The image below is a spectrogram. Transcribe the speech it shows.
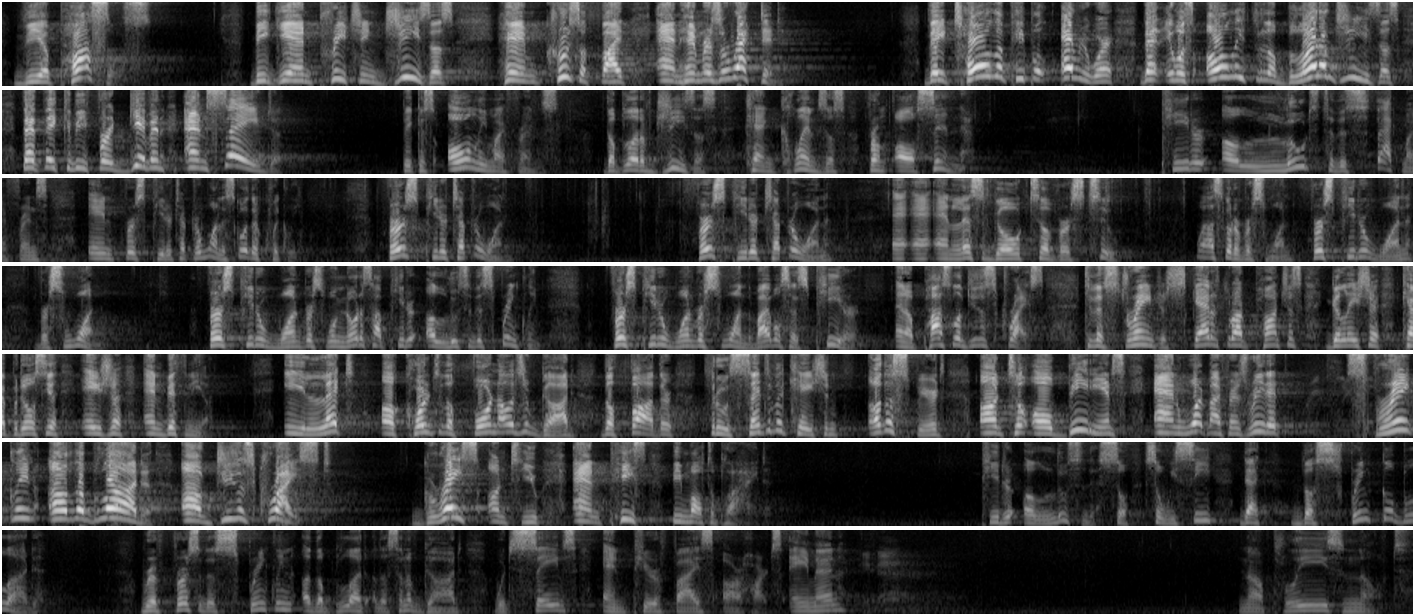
the apostles began preaching Jesus, Him crucified, and Him resurrected. They told the people everywhere that it was only through the blood of Jesus that they could be forgiven and saved. Because only, my friends, the blood of Jesus can cleanse us from all sin. Peter alludes to this fact, my friends, in 1 Peter chapter 1. Let's go there quickly. 1 Peter chapter 1. 1 Peter chapter 1, and, and let's go to verse 2. Well, let's go to verse 1. 1 Peter 1, verse 1. 1 Peter 1, verse 1. Notice how Peter alludes to the sprinkling. 1 Peter 1, verse 1, the Bible says, Peter, an apostle of Jesus Christ, to the strangers scattered throughout Pontus, Galatia, Cappadocia, Asia, and Bithynia, elect according to the foreknowledge of God the Father through sanctification of the Spirit unto obedience and what, my friends, read it sprinkling of the blood of Jesus Christ. Grace unto you and peace be multiplied. Peter alludes to this. So, so we see that the sprinkled blood refers to the sprinkling of the blood of the Son of God, which saves and purifies our hearts. Amen? Amen. Now, please note,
